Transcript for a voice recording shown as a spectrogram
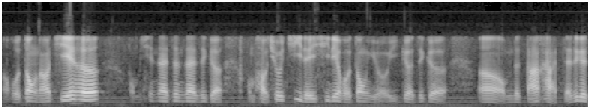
活动，然后结合我们现在正在这个我们好秋季的一系列活动，有一个这个呃我们的打卡在这个。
